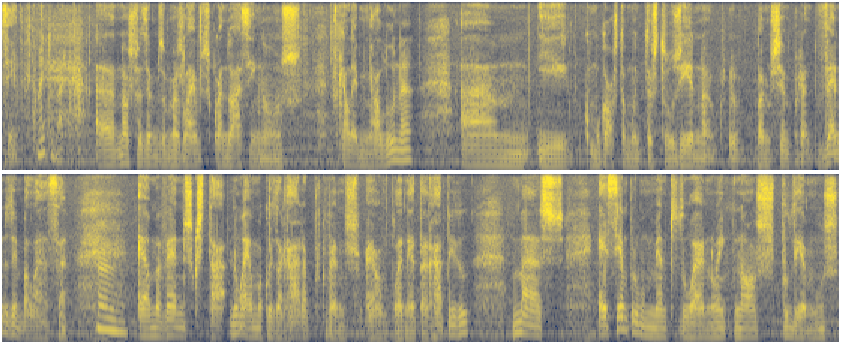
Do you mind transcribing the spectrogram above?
Sim. Muito bem. Uh, nós fazemos umas lives quando há assim uns porque ela é minha aluna um, e como gosta muito da astrologia vamos sempre pegando Vênus em balança hum. é uma Vênus que está não é uma coisa rara porque Vênus é um planeta rápido mas é sempre o momento do ano em que nós podemos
